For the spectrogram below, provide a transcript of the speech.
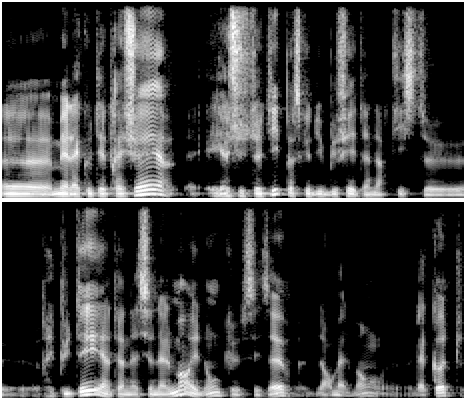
euh, mais elle a coûté très cher, et à juste titre, parce que Dubuffet est un artiste euh, réputé internationalement, et donc ses œuvres, normalement, la cote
